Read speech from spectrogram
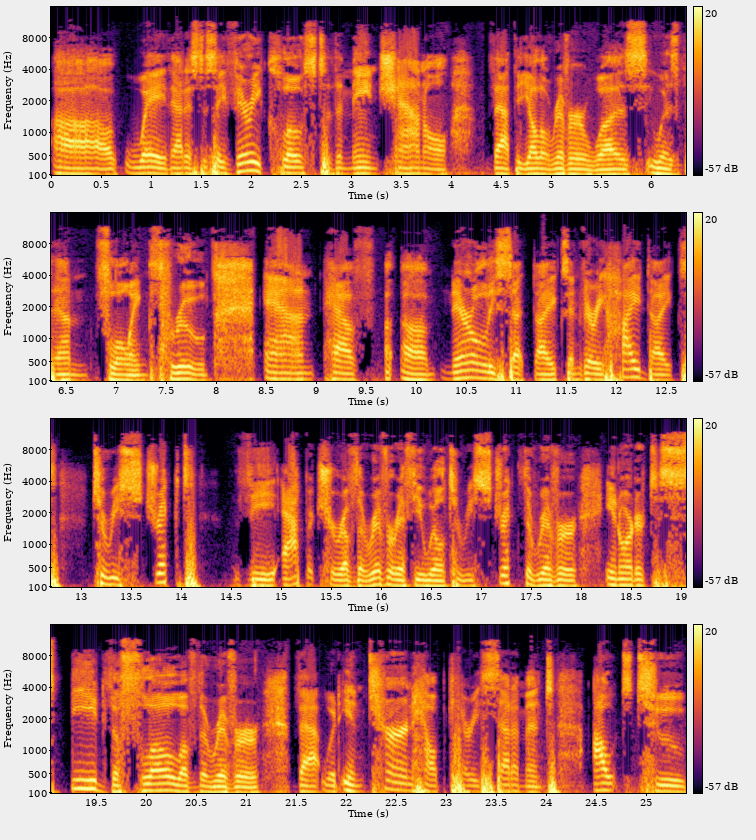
uh, way. That is to say, very close to the main channel that the Yellow River was was then flowing through, and have uh, um, narrowly set dikes and very high dikes to restrict the aperture of the river, if you will, to restrict the river in order to speed the flow of the river that would in turn help carry sediment out to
